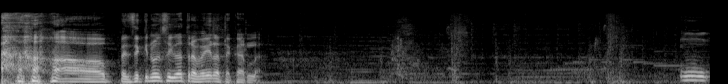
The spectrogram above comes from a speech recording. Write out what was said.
Pensé que no se iba a atrever a atacarla. Uh.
